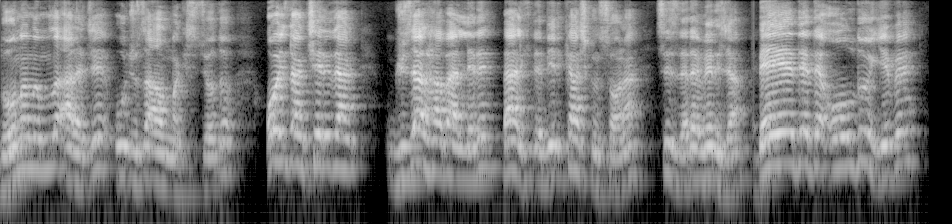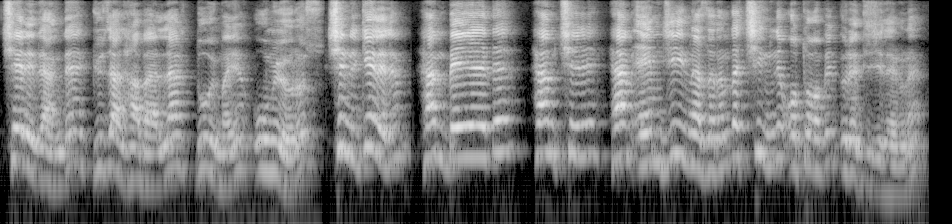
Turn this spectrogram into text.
donanımlı aracı ucuza almak istiyordu. O yüzden Chery'den güzel haberleri belki de birkaç gün sonra sizlere vereceğim. BYD'de olduğu gibi Chery'den de güzel haberler duymayı umuyoruz. Şimdi gelelim hem BYD hem Chery hem MG nazarında Çinli otomobil üreticilerine.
